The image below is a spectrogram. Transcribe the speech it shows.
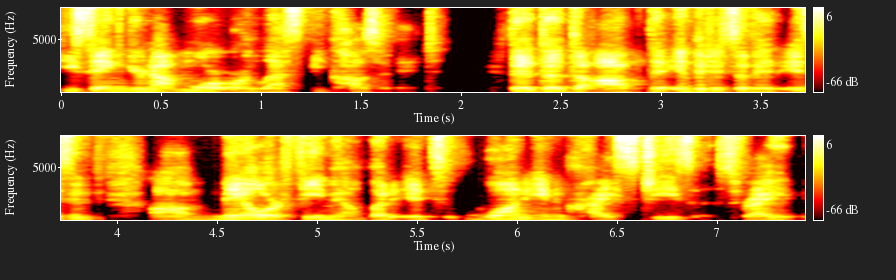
He's saying you're not more or less because of it the the the, op, the impetus of it isn't um, male or female, but it's one in Christ Jesus, right?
